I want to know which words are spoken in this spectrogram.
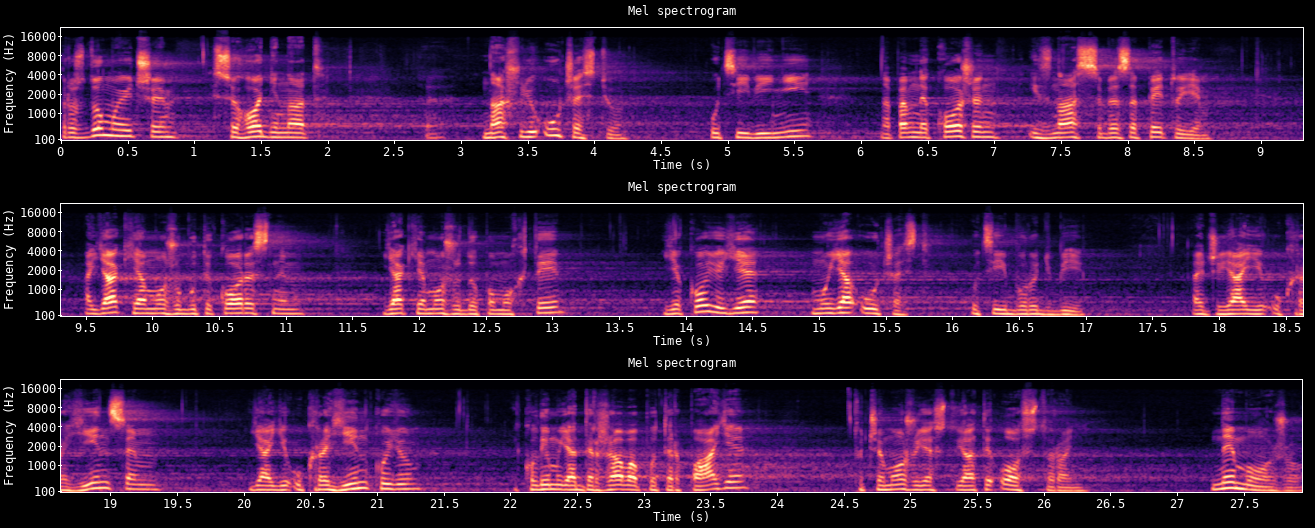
Роздумуючи сьогодні над е, нашою участю у цій війні, напевне, кожен із нас себе запитує, а як я можу бути корисним, як я можу допомогти, якою є моя участь у цій боротьбі? Адже я є українцем, я є українкою, і коли моя держава потерпає, то чи можу я стояти осторонь? Не можу.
